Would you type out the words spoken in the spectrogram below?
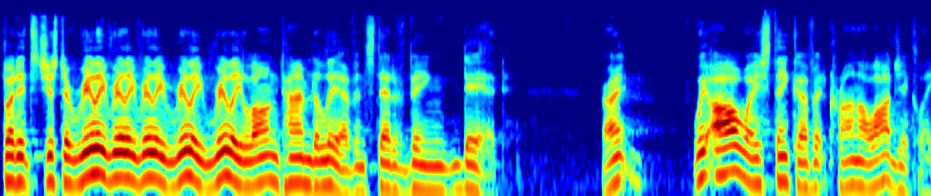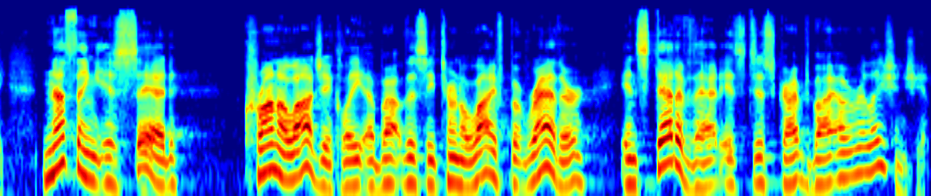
But it's just a really, really, really, really, really long time to live instead of being dead, right? We always think of it chronologically. Nothing is said chronologically about this eternal life, but rather, Instead of that, it's described by a relationship.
